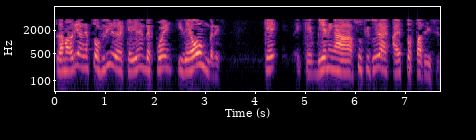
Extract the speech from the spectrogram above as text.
la mayoría de estos líderes que vienen después y de hombres que, que vienen a sustituir a estos patricios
